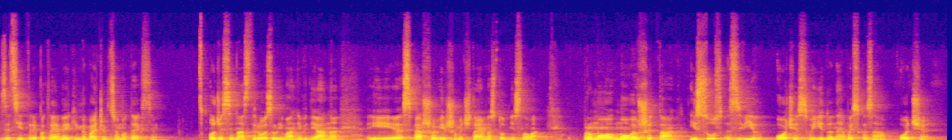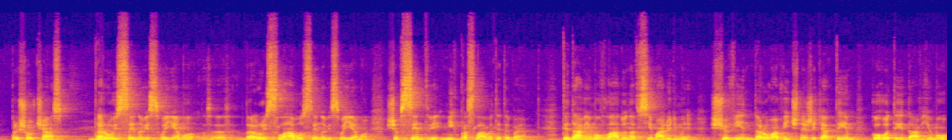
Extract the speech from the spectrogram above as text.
за ці три потреби, які ми бачимо в цьому тексті. Отже, 17 розділ Євангелія від Іоанна, і з першого віршу ми читаємо наступні слова. Промовивши так, Ісус звів очі свої до неба і сказав: Отче, прийшов час, даруй синові своєму, е, даруй славу синові своєму, щоб син твій міг прославити тебе. Ти дав йому владу над всіма людьми, щоб він дарував вічне життя тим, кого ти дав йому.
